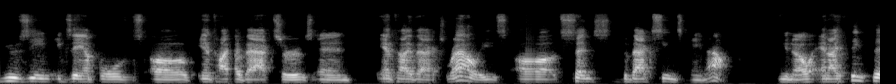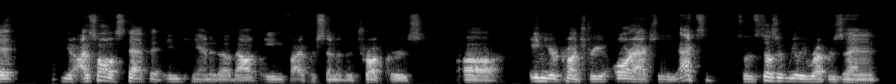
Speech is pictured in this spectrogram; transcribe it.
using examples of anti vaxxers and anti vax rallies uh, since the vaccines came out. You know, and I think that, you know, I saw a stat that in Canada, about 85% of the truckers uh, in your country are actually vaccinated. So this doesn't really represent,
